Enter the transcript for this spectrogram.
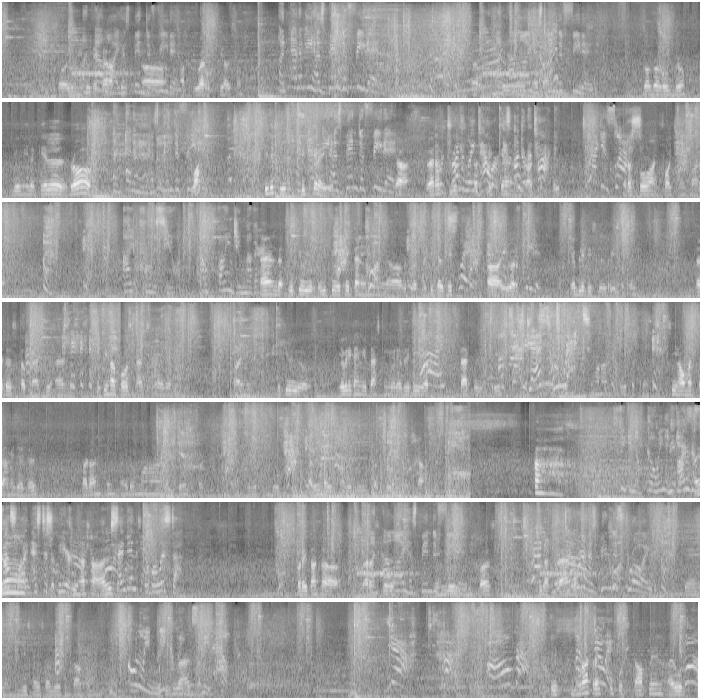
So you need to take care of, it, uh, of your HP also. An enemy has been defeated. Uh, An ally has been defeated. bro, bro, wait, bro. Give me the kill, bro. An enemy has been defeated. What? He just used An flicker, I guess. has been defeated. Yeah. Whereas Our this Dragon Lane her Tower is under attack. kill. Dragon That was so unfortunate for us. I promise you, I'll find you, Mother. And if you, you if you kick an enemy uh, with your critical hit, uh, your abilities will reset, right? That is her passive. And if you have four stacks, uh, then I mean, if you uh, every time you casting your ability, your stack will increase. Get wrecked. wanna do it that way. See how much damage I dealt. But I don't think I don't wanna do it, but I will die probably, but yeah. Ah, Thinking of going The Iron Defense. Line has she disappeared. has a ult, Send in the ballista. but I thought uh, An Varus ally has been will engage defeated. first. She got Tower has been destroyed. Okay, these guys are losing top lane. Only This is bad. weaklings need help. Yeah! All right! If Mura tries to push top lane, I would Cool!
